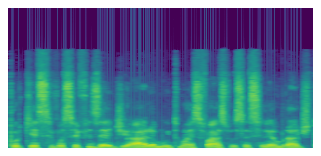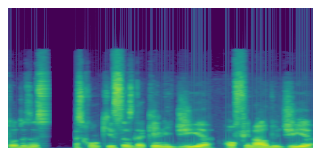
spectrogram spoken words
Porque se você fizer diário, é muito mais fácil você se lembrar de todas as conquistas daquele dia, ao final do dia,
